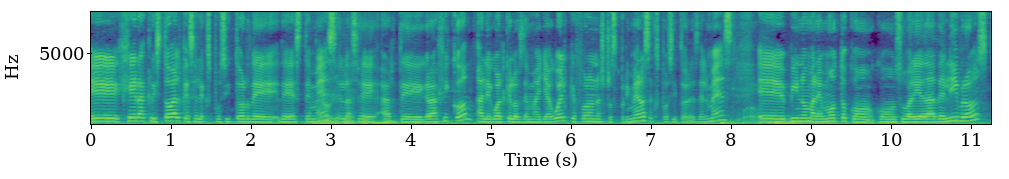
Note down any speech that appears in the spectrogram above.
Eh, Gera Cristóbal, que es el expositor de, de este mes, él hace sí. arte gráfico, al igual que los de Mayagüel, que fueron nuestros primeros expositores del mes. Eh, vino Maremoto con, con su variedad de libros.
